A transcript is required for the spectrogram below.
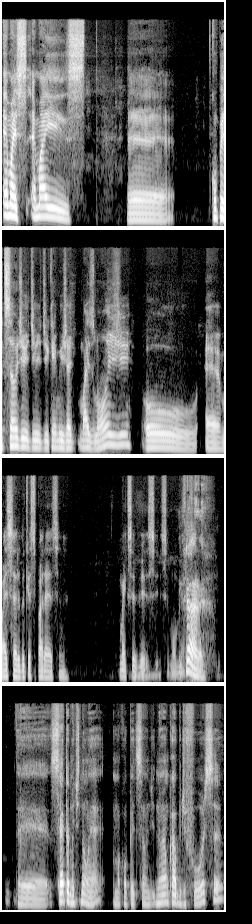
É mais, é mais é, competição de, de, de quem mija mais longe ou é mais sério do que se parece, né? Como é que você vê esse, esse momento? Cara, é, certamente não é uma competição, de, não é um cabo de força.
